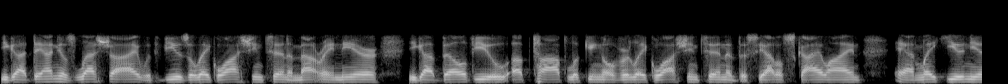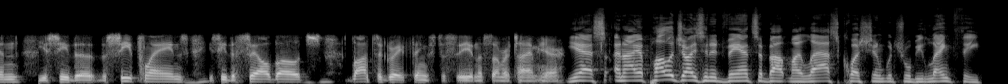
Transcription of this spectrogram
You got Daniels Leschi with views of Lake Washington and Mount Rainier. You got Bellevue up top looking over Lake Washington at the Seattle skyline and Lake Union. You see the, the seaplanes, you see the sailboats. Lots of great things to see in the summertime here. Yes, and I apologize in advance about my last question, which will be lengthy.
